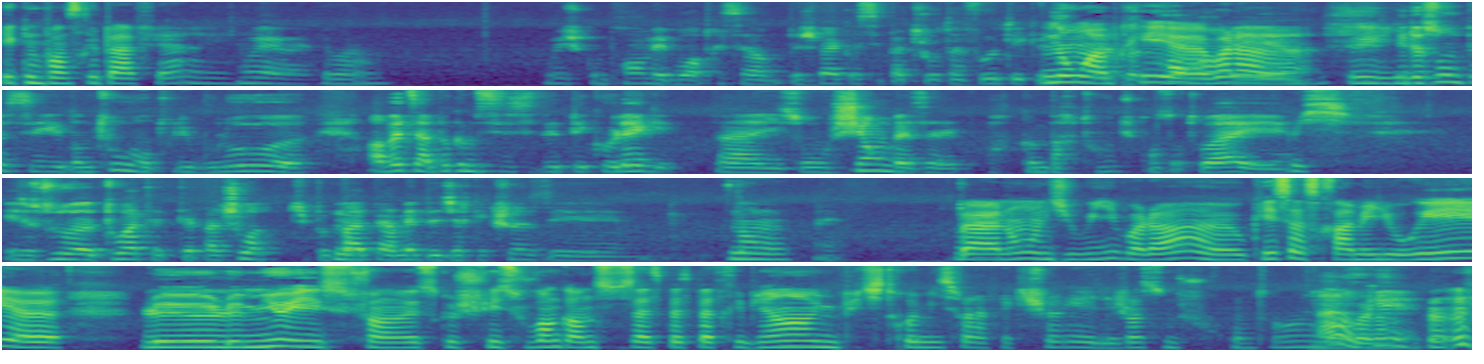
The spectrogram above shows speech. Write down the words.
et qu'on penserait pas à faire. Et, Ouais, ouais. et voilà. Oui, je comprends, mais bon, après, ça n'empêche pas que c'est pas toujours ta faute et que Non, après, euh, hein, voilà. mais, euh, oui, oui. Mais de toute façon, c'est dans tout, dans tous les boulots. euh, En fait, c'est un peu comme si c'était tes collègues. Enfin, ils sont chiants, ben, comme partout, tu prends sur toi et, Oui. et surtout, toi, t'as t'as pas le choix. Tu peux Non. pas te permettre de dire quelque chose et. Non, non. Ouais. Bah non, on dit oui, voilà, euh, ok, ça sera amélioré. euh, le, le mieux est, enfin, ce que je fais souvent quand ça se passe pas très bien, une petite remise sur la facture et les gens sont toujours contents. Ah, voilà. ok.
